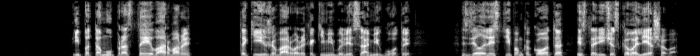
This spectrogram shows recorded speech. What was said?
И потому простые варвары, такие же варвары, какими были сами готы, сделались типом какого-то исторического лешего.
